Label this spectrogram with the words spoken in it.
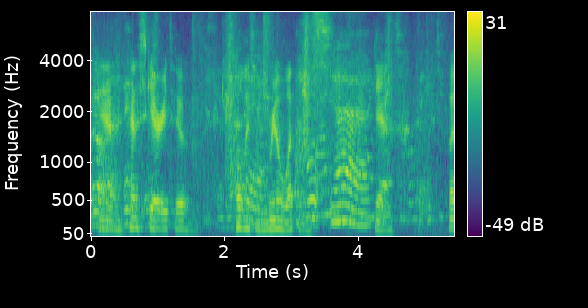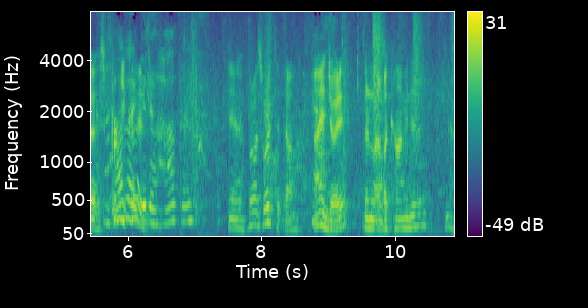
Yeah, kind of scary too. Holding some real weapons. Yeah. Yeah. But it was pretty That good. didn't happen. Yeah, but it was worth it though. I enjoyed it. Learned a lot about communism. Yeah.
